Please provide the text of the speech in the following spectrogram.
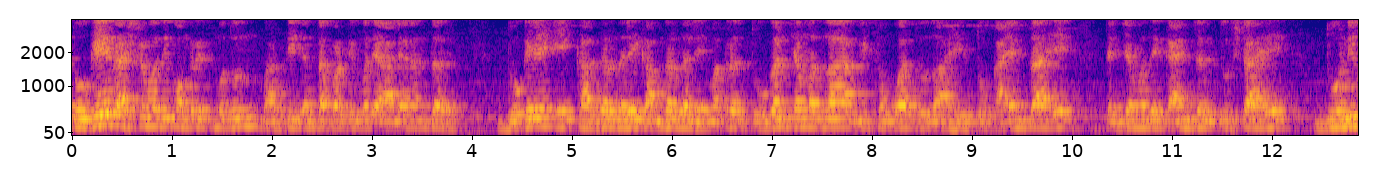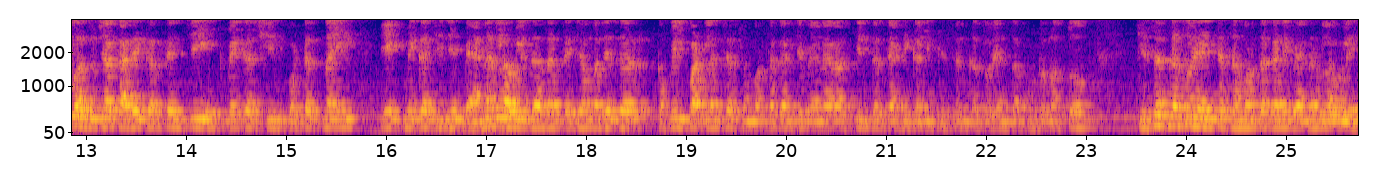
दोघे राष्ट्रवादी काँग्रेसमधून भारतीय जनता पार्टीमध्ये आल्यानंतर दोघे एक खासदार झाले एक आमदार झाले. मात्र दोघांच्या मधला विसंवाद जो आहे तो कायमचा आहे. त्यांच्यामध्ये कायमचा वितुष्ट आहे. दोन्ही बाजूच्या कार्यकर्त्यांची एकमेकाशी पटत नाही. एकमेकाचे जे बॅनर लावले जातात त्याच्यामध्ये जर कपिल पाटलांच्या समर्थकांचे बॅनर असतील तर त्या ठिकाणी किसन कतोरे यांचा फोटो नसतो. किसन कथोर यांच्या समर्थकांनी बॅनर लावले.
